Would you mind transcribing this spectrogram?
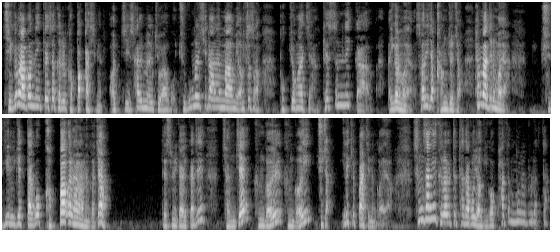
지금 아버님께서 그를 겁박하시면 어찌 삶을 좋아하고 죽음을 싫어하는 마음이 없어서 복종하지 않겠습니까? 이건 뭐야? 서리적 강조죠. 한마디로 뭐야? 죽이겠다고 겁박을 하라는 거죠. 됐습니까? 여기까지 전제, 근거일, 근거의 주장 이렇게 빠지는 거예요. 승상이 그럴듯하다고 여기고 파경로를 불렀다.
